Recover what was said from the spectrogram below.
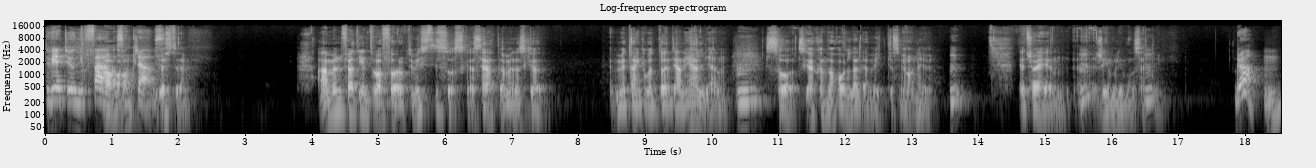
Du vet ju ungefär vad som krävs. Just det. Ja, men för att inte vara för optimistisk så ska jag säga att ja, men jag ska, med tanke på den helgen Mm. så ska jag kunna hålla den vikten som jag har nu. Mm. Det tror jag är en en rimlig målsättning. Bra. Mm.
